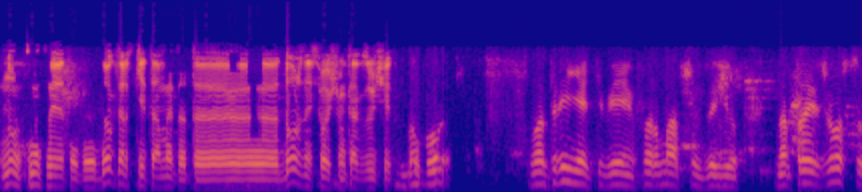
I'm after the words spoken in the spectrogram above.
Ну, в смысле, этот, докторский там, этот, э, должность, в общем, как звучит. Ну вот, смотри, я тебе информацию даю. На производство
